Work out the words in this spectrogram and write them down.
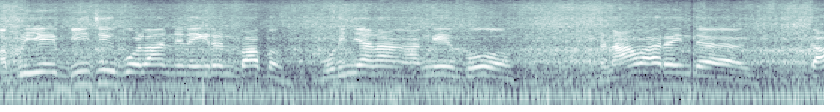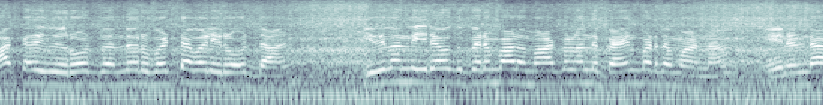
அப்படியே பீச்சுக்கு போகலான்னு நினைக்கிறேன்னு பார்ப்போம். முடிஞ்சால் நாங்கள் அங்கேயும் போவோம். நான் வர இந்த காக்கதீவு ரோட் வந்து ஒரு வெட்ட வழி ரோட் தான். இது வந்து இரவுக்கு பெரும்பாலும் மக்கள் வந்து பயன்படுத்த மாட்டோம். ஏனெண்டா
